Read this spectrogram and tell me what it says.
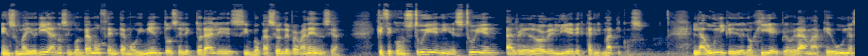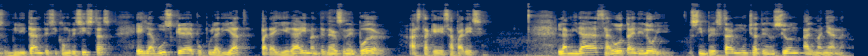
En su mayoría nos encontramos frente a movimientos electorales sin vocación de permanencia, que se construyen y destruyen alrededor de líderes carismáticos. La única ideología y programa que une a sus militantes y congresistas es la búsqueda de popularidad para llegar y mantenerse en el poder hasta que desaparece. La mirada se agota en el hoy, sin prestar mucha atención al mañana.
